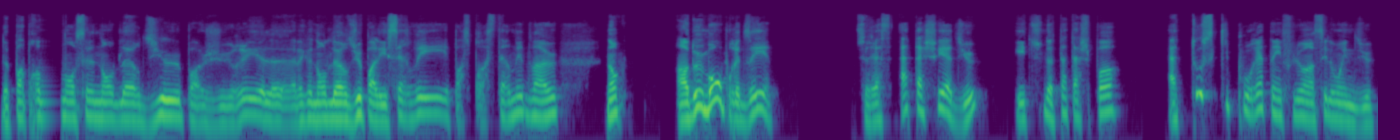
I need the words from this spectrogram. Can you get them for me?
de ne pas prononcer le nom de leur Dieu, pas jurer avec le nom de leur Dieu, pas les servir, pas se prosterner devant eux. Donc, en deux mots, on pourrait dire, tu restes attaché à Dieu et tu ne t'attaches pas à tout ce qui pourrait t'influencer loin de Dieu.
